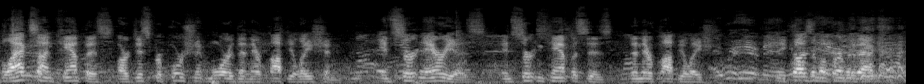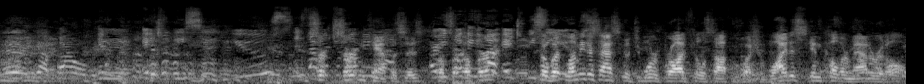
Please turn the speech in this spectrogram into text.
blacks on campus are disproportionate more than their population in certain areas, in certain campuses, than their population because of affirmative action. In HBCUs? Is that Cer- what you're certain campuses. Are you talking about HBCUs? So, but let me just ask a more broad philosophical question: Why does skin color matter at all?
